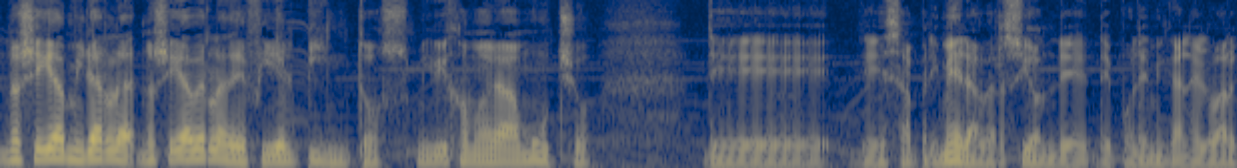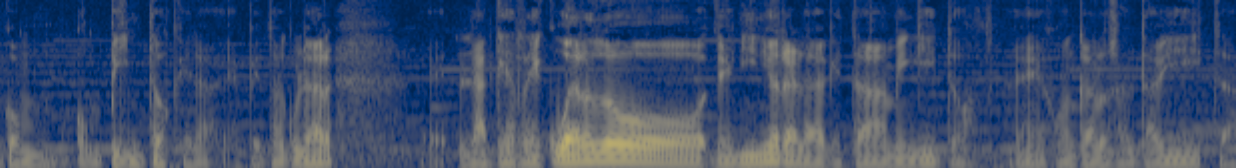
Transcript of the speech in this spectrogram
no llegué a mirarla, no llegué a verla de Fidel Pintos. Mi viejo me hablaba mucho de, esa primera versión de, Polémica en el Bar con, Pintos, que era espectacular. Eh, la que recuerdo de niño era la que estaba Minguito, eh, Juan Carlos Altavista,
